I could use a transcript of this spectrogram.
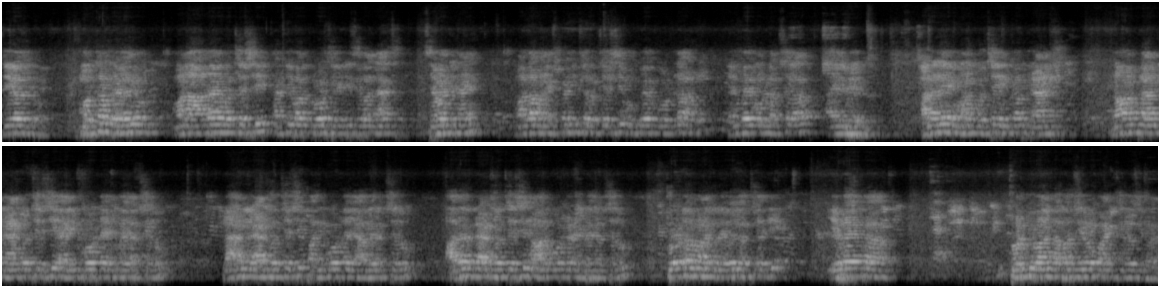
జీరో మొత్తం రెవెన్యూ మన ఆదాయం వచ్చేసి thirty one crores eighty seven lakhs seventy nine మళ్ళా మన ఎక్స్పెండిచర్ వచ్చేసి ముప్పై కోట్ల ఎనభై మూడు లక్షల ఐదు వేలు. అలానే మనకు వచ్చే income grants non plan grant వచ్చేసి ఐదు కోట్ల ఎనభై లక్షలు. ప్లాన్ గ్రాంట్స్ వచ్చేసి పది కోట్ల యాభై లక్షలు. అదర్ గ్రాంట్స్ వచ్చేసి నాలుగు కోట్ల డెబ్బై లక్షలు. టోటల్ మనకు రెవెన్యూ వచ్చేది ఇరవై ఒక twenty one double zero point zero zero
